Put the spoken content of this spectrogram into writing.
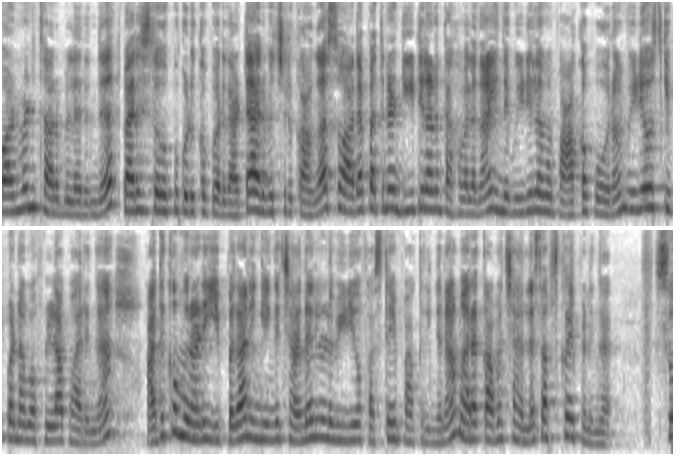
கவர்மெண்ட் சார்பில் இருந்து பரிசு தொகுப்பு கொடுக்க போறதாட்டு அறிவிச்சிருக்காங்க. ஸோ அதை பத்தின டீட்டெயிலான தகவலை தான் இந்த வீடியோ நம்ம பார்க்க போறோம். வீடியோ ஸ்கிப் பண்ணாம ஃபுல்லா பாருங்க. அதுக்கு முன்னாடி இப்பதான் நீங்க எங்க சேனல் உள்ள வீடியோ ஃபர்ஸ்ட் டைம் பாக்குறீங்கன்னா மறக்காம சேனலை சப்ஸ்கிரைப் பண்ணுங்க. ஸோ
